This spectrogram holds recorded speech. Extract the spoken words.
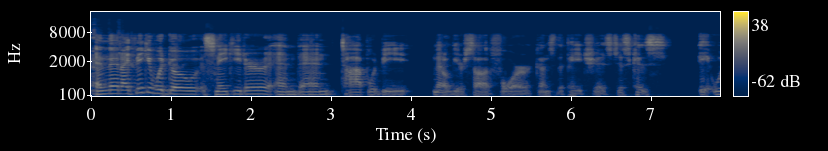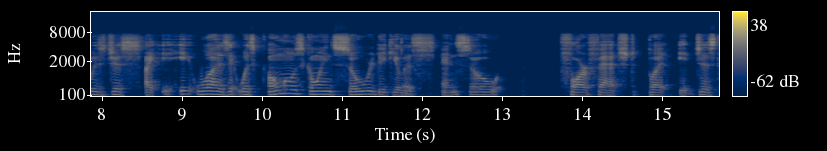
and then I think it would go Snake Eater, and then top would be Metal Gear Solid 4, Guns of the Patriots, just because it was just I it was it was almost going so ridiculous and so far fetched, but it just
